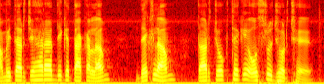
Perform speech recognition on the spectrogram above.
আমি তার চেহারার দিকে তাকালাম, দেখলাম তার চোখ থেকে অশ্রু ঝরছে।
